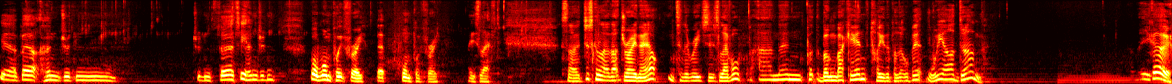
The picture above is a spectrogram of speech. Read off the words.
yeah about 100 and 130, 100, well 1.3, uh, 1.3 is left. So just to let that drain out until it reaches its level and then put the bung back in, clean up a little bit. We are done. There you go.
